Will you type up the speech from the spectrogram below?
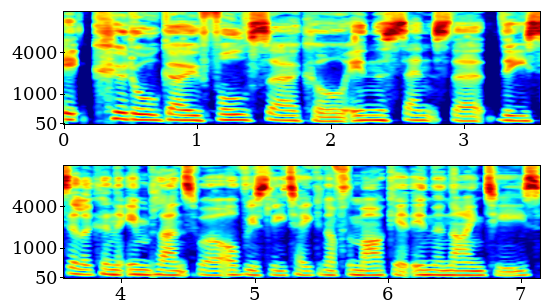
it could all go full circle in the sense that the silicone implants were obviously taken off the market in the 90s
